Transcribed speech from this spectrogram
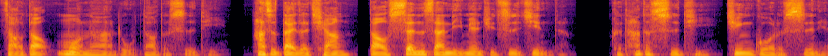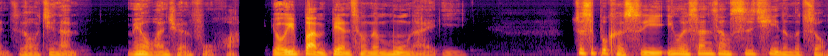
找到莫那鲁道的尸体。他是带着枪到深山里面去自尽的，可他的尸体经过了四年之后，竟然没有完全腐化，有一半变成了木乃伊。这是不可思议，因为山上湿气那么重，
